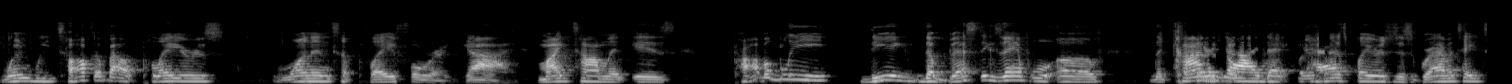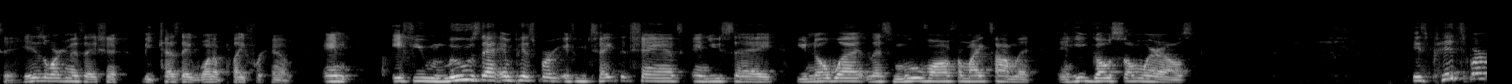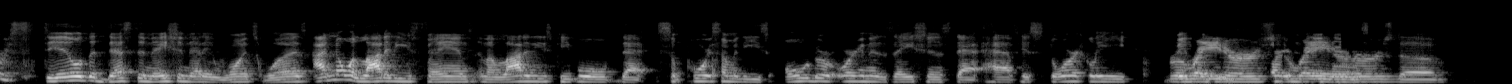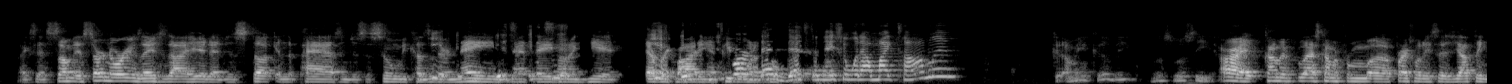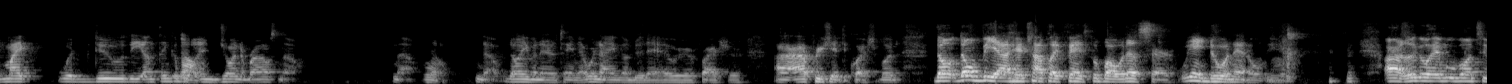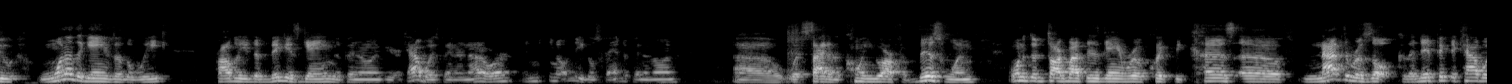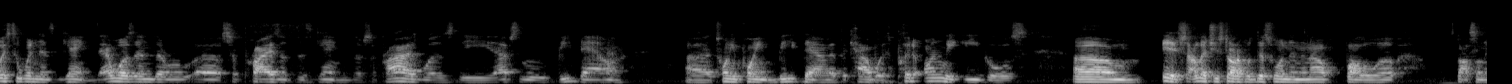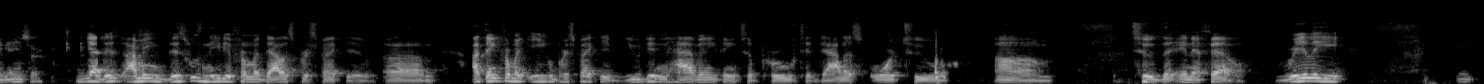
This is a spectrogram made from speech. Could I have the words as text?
when we talk about players wanting to play for a guy, Mike Tomlin is probably the the best example of the kind of guy that has players just gravitate to his organization because they want to play for him. And if you lose that in Pittsburgh, if you take the chance and you say, you know what, let's move on from Mike Tomlin and he goes somewhere else, is Pittsburgh still the destination that it once was? I know a lot of these fans and a lot of these people that support some of these older organizations that have historically the Raiders, the Raiders, the like I said, some there's certain organizations out here that just stuck in the past and just assume because of their name it's, that they're gonna get everybody yeah, and people want to Well that destination without Mike Tomlin. I mean, it could be. We'll, we'll see. All right, comment last comment from uh, Fresh one. He says, "Y'all think Mike would do the unthinkable no. and join the Browns?" No, no, no. No, don't even entertain that. We're not even gonna do that over here, fracture. I, I, appreciate the question, but don't don't be out here trying to play fantasy football with us, sir. We ain't doing that over here. All right, let's go ahead and move on to one of the games of the week. Probably the biggest game, depending on if you're a Cowboys fan or not, or you know, an Eagles fan, depending on uh, what side of the coin you are for this one. I wanted to talk about this game real quick because of not the result, because I did pick the Cowboys to win this game. That wasn't the uh, surprise of this game. The surprise was the absolute beatdown, uh, 20 point beatdown that the Cowboys put on the Eagles. Um, Ish, I'll let you start off with this one and then I'll follow up. Thoughts on the game, sir? Yeah, this I mean, this was needed from a Dallas perspective. Um, I think from an Eagle perspective, you didn't have anything to prove to Dallas or to um, to the NFL. Really,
